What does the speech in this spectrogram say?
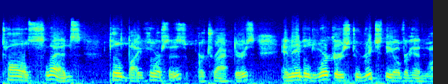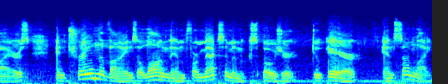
Tall sleds pulled by horses or tractors enabled workers to reach the overhead wires and train the vines along them for maximum exposure to air and sunlight.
